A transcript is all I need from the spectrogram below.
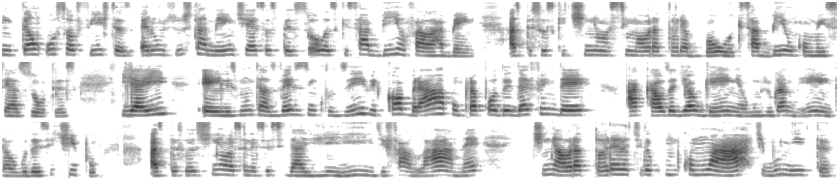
Então, os sofistas eram justamente essas pessoas que sabiam falar bem, as pessoas que tinham assim uma oratória boa, que sabiam convencer as outras. E aí, eles muitas vezes, inclusive, cobravam para poder defender a causa de alguém, algum julgamento, algo desse tipo. As pessoas tinham essa necessidade de ir, de falar, né? Tinha a oratória era tida como uma arte bonita.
